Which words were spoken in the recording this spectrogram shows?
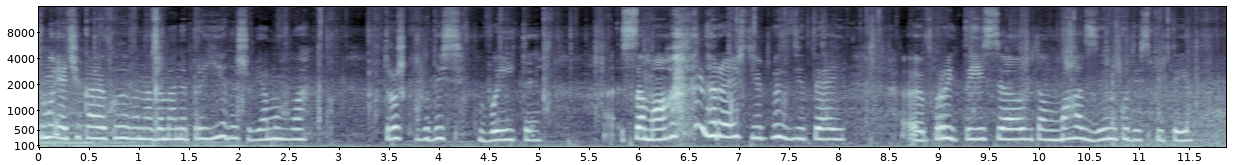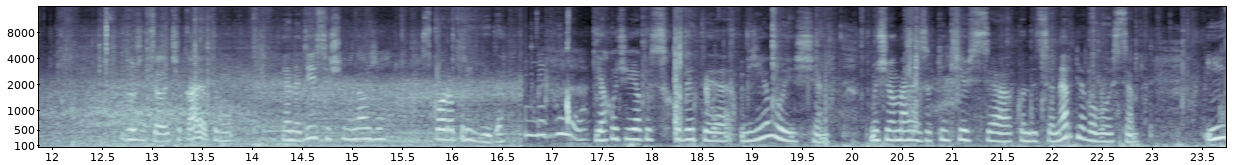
Тому я чекаю, коли вона до мене приїде, щоб я могла трошки кудись вийти сама нарешті без дітей, е, пройтися, там, в магазин кудись піти. Дуже цього чекаю, тому я сподіваюся, що вона вже скоро приїде. Я хочу якось сходити в Єву ще, тому що у мене закінчився кондиціонер для волосся. І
